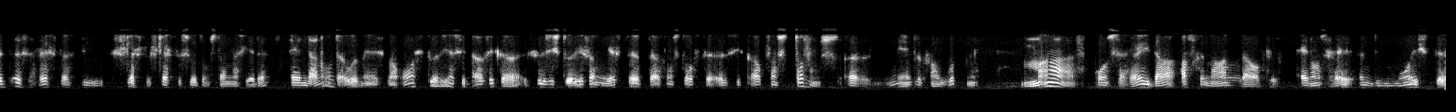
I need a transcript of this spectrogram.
dit is regtig die slegste slegste soort omstandighede. En dan onthou mense maar ons storie in Suid-Afrika soos die storie van meeste pelgrimstogte is die Kaap van storms uh, nie eintlik van hoop nie. Maar ons ry daar afgenaan daartoe en ons ry in die mooiste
